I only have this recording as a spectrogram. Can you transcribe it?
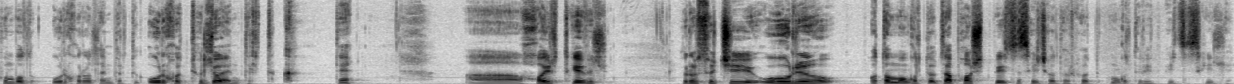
хүн бол өөрөөр л амьдардаг, өөрийнхөө төлөө амьдардаг, тий? Аа хоёрт гэвэл ерөөсөө чи өөрөө одоо Монголд за пошт бизнес хийж байгаа орхиод Монголд ирээд бизнес хийлээ.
